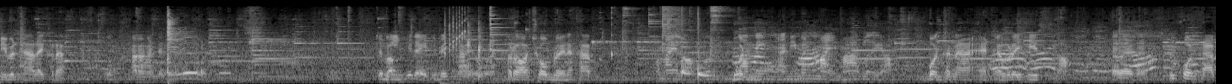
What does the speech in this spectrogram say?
มีปัญหาอะไรครับสงครามเนี่ย จะมีที่ไหนที่ไม่ถ่ายออกมารอชมเลยนะครับ ทำไมหรอราเมงอันนี้มันใหม่มากเลยอะบนธนาแอดเอเวอร์ฮิสอะไรนะทุกคนครับ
